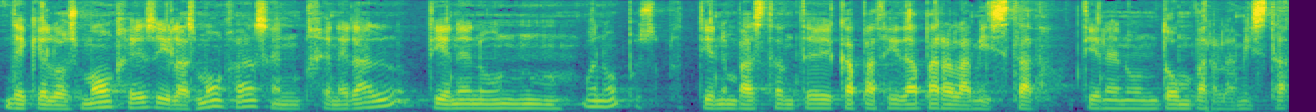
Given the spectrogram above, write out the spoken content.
de que los monjes y las monjas en general tienen un bueno pues tienen bastante capacidad para la amistad, tienen un don para la amistad.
